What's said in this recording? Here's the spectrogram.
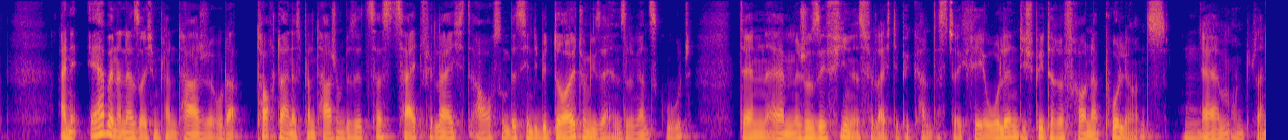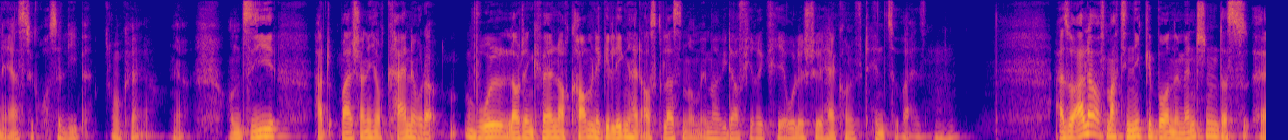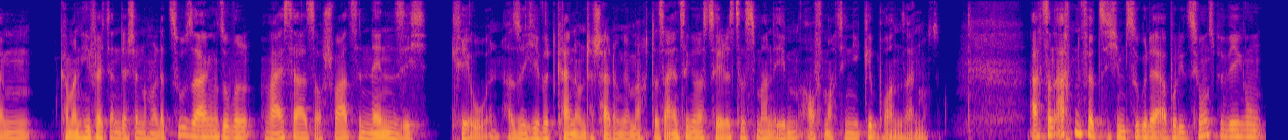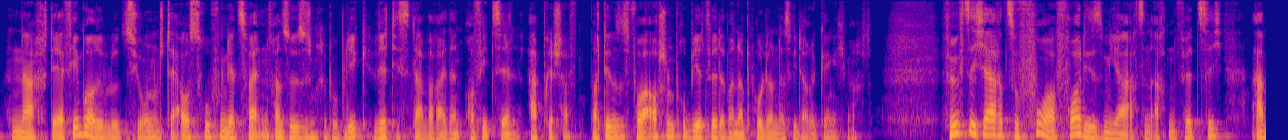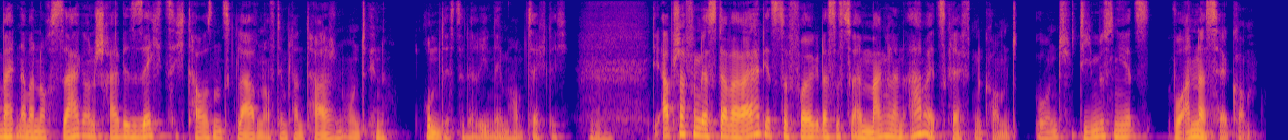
Eine Erbin einer solchen Plantage oder Tochter eines Plantagenbesitzers zeigt vielleicht auch so ein bisschen die Bedeutung dieser Insel ganz gut. Denn ähm, Josephine ist vielleicht die bekannteste Kreolin, die spätere Frau Napoleons hm. ähm, und seine erste große Liebe. Okay. Ja. Und sie hat wahrscheinlich auch keine oder wohl laut den Quellen auch kaum eine Gelegenheit ausgelassen, um immer wieder auf ihre kreolische Herkunft hinzuweisen. Mhm. Also alle auf Martinique geborene Menschen, das ähm, kann man hier vielleicht an der Stelle nochmal dazu sagen, sowohl Weiße als auch Schwarze nennen sich Kreolen. Also hier wird keine Unterscheidung gemacht. Das Einzige, was zählt, ist, dass man eben auf Martinique geboren sein muss. 1848 im Zuge der Abolitionsbewegung nach der Februarrevolution und der Ausrufung der Zweiten Französischen Republik wird die Sklaverei dann offiziell abgeschafft, nachdem es vorher auch schon probiert wird, aber Napoleon das wieder rückgängig macht. 50 Jahre zuvor, vor diesem Jahr 1848, arbeiten aber noch sage und schreibe 60.000 Sklaven auf den Plantagen und in Rumdestillerien eben hauptsächlich. Mhm. Die Abschaffung der Sklaverei hat jetzt zur Folge, dass es zu einem Mangel an Arbeitskräften kommt und die müssen jetzt woanders herkommen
